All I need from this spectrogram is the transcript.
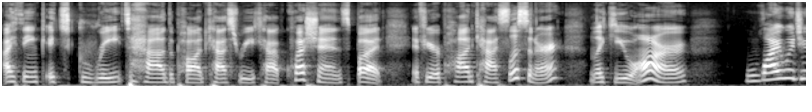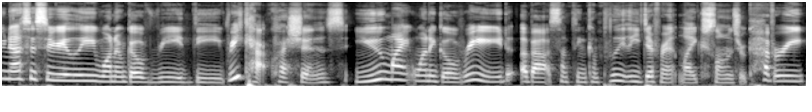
I think it's great to have the podcast recap questions, but if you're a podcast listener like you are, why would you necessarily want to go read the recap questions? You might want to go read about something completely different, like Sloan's recovery,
